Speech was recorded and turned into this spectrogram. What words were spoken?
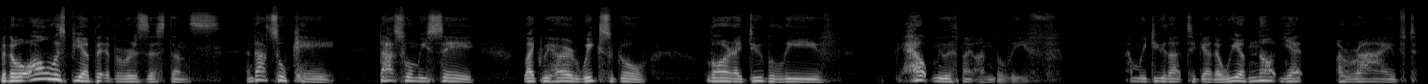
But there will always be a bit of a resistance, and that's okay. That's when we say, like we heard weeks ago, Lord, I do believe. Help me with my unbelief. And we do that together. We have not yet arrived,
